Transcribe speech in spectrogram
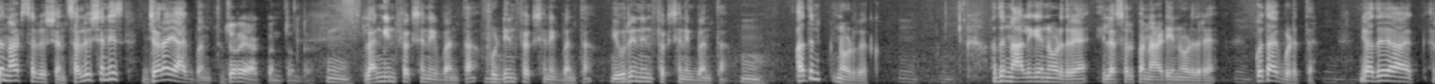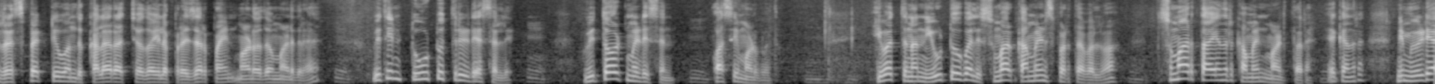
the not solution solution is ಜ್ವರ ಯಾಕೆ ಬಂತು? ಜ್ವರ ಯಾಕೆ ಬಂತು ಅಂತ. ಲಂಗ್ ಇನ್ಫೆಕ್ಷನಿಗೆ ಬಂತ ಫುಡ್ ಇನ್ಫೆಕ್ಷನಿಗೆ ಬಂತ ಯೂರಿನ್ ಇನ್ಫೆಕ್ಷನಿಗೆ ಬಂತ. ಅದನ್ನ ನೋಡಬೇಕು. ಅದು ನಾಲಿಗೆ ನೋಡಿದ್ರೆ ಇಲ್ಲ ಸ್ವಲ್ಪ ನಾಡಿ ನೋಡಿದ್ರೆ ಗೊತ್ತಾಗ್ಬಿಡುತ್ತೆ. ನೀವು ಅದೇ ರೆಸ್ಪೆಕ್ಟಿವ್ ಒಂದು ಕಲರ್ ಹಚ್ಚೋದೋ ಇಲ್ಲ ಪ್ರೆಷರ್ ಪಾಯಿಂಟ್ ಮಾಡೋದೋ ಮಾಡಿದ್ರೆ ವಿತಿನ್ ಟೂ ಟು ತ್ರೀ ಡೇಸಲ್ಲಿ ವಿತೌಟ್ ಮೆಡಿಸಿನ್ ವಾಸಿ ಮಾಡ್ಬೋದು. ಇವತ್ತು ನನ್ನ ಯೂಟ್ಯೂಬಲ್ಲಿ ಸುಮಾರು ಕಮೆಂಟ್ಸ್ ಬರ್ತಾವಲ್ವ? ಸುಮಾರು ತಾಯಿ ಅಂದ್ರೆ ಕಮೆಂಟ್ ಮಾಡ್ತಾರೆ. ಯಾಕಂದರೆ ನಿಮ್ಮ ವಿಡಿಯೋ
